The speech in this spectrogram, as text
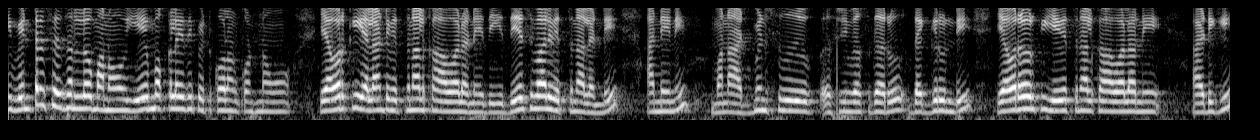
ఈ వింటర్ సీజన్లో మనం ఏ మొక్కలైతే పెట్టుకోవాలనుకుంటున్నామో ఎవరికి ఎలాంటి విత్తనాలు కావాలనేది దేశవాళీ విత్తనాలండి అన్నీ మన అడ్మిన్స్ శ్రీనివాస్ గారు దగ్గరుండి ఎవరెవరికి ఏ విత్తనాలు కావాలని అడిగి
